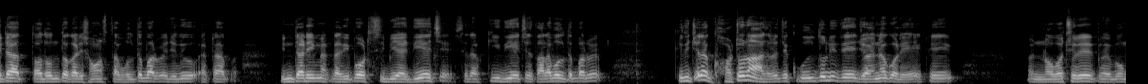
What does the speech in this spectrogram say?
এটা তদন্তকারী সংস্থা বলতে পারবে, যদিও একটা ইন্টারিম একটা রিপোর্ট সিবিআই দিয়েছে, সেটা কি দিয়েছে তারা বলতে পারবে। কিন্তু যেটা ঘটনা, সেটা হচ্ছে কুলতলিতে জয়নগরে একটি নবছরের এবং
